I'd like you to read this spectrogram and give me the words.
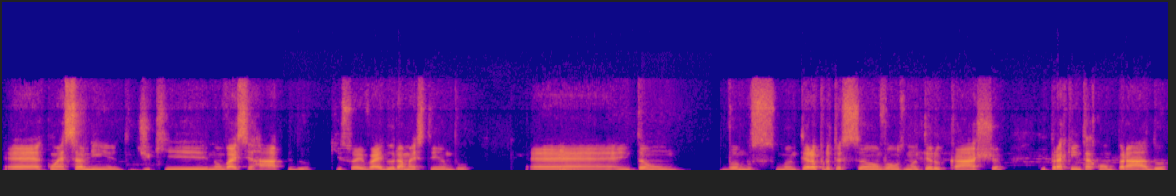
é, com essa linha de que não vai ser rápido, que isso aí vai durar mais tempo, é, então vamos manter a proteção, vamos manter o caixa, e para quem está comprado,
